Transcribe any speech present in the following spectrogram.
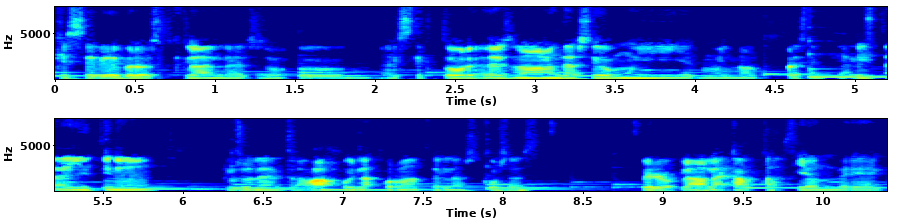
que se ve, pero es claro, eso, el sector es, normalmente ha sido muy, muy presencialista y tiene incluso en el trabajo y la forma de hacer las cosas. Pero claro, la captación de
